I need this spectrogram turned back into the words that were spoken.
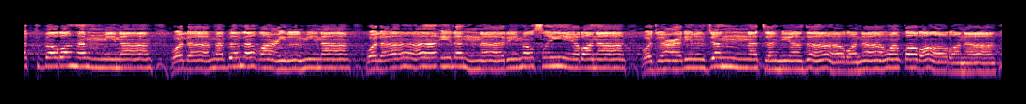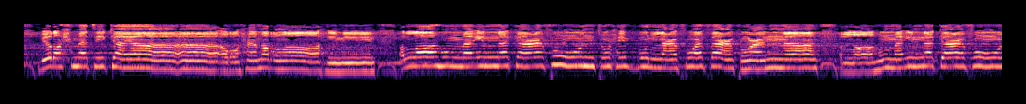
أكبر همنا ولا مبلغ علمنا ولا إلى النار مصيرنا واجعل الجنة هي دارنا وقرارنا برحمتك يا أرحم الراحمين اللهم إنك عفو تحب العفو فاعف عنا. اللهم إنك عفو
